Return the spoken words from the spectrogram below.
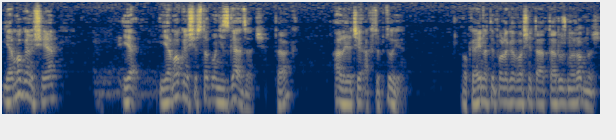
Ja mogę się, ja, ja mogę się z tobą nie zgadzać, tak? Ale ja cię akceptuję. Ok, na tym polega właśnie ta, ta różnorodność.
